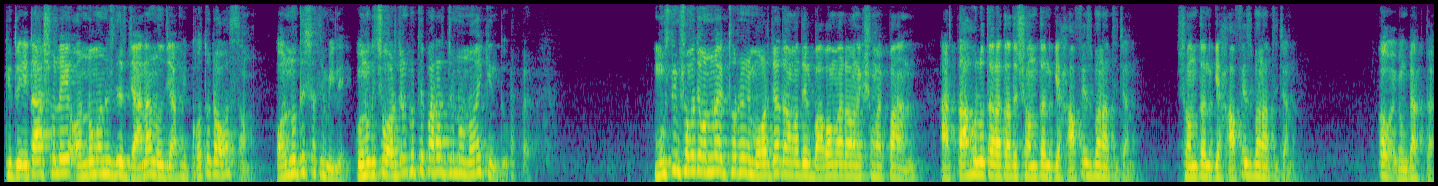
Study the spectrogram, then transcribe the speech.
কিন্তু এটা আসলে অন্য মানুষদের জানানো যে আপনি কতটা অসাম অন্যদের সাথে মিলে। কোনো কিছু অর্জন করতে পারার জন্য নয় কিন্তু। মুসলিম সমাজে অন্য এক ধরনের মর্যাদা আমাদের বাবা মারা অনেক সময় পান, আর তা হলো তারা তাদের সন্তানকে হাফেজ বানাতে চান। সন্তানকে হাফেজ বানাতে চান। ও, এবং ডাক্তার।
